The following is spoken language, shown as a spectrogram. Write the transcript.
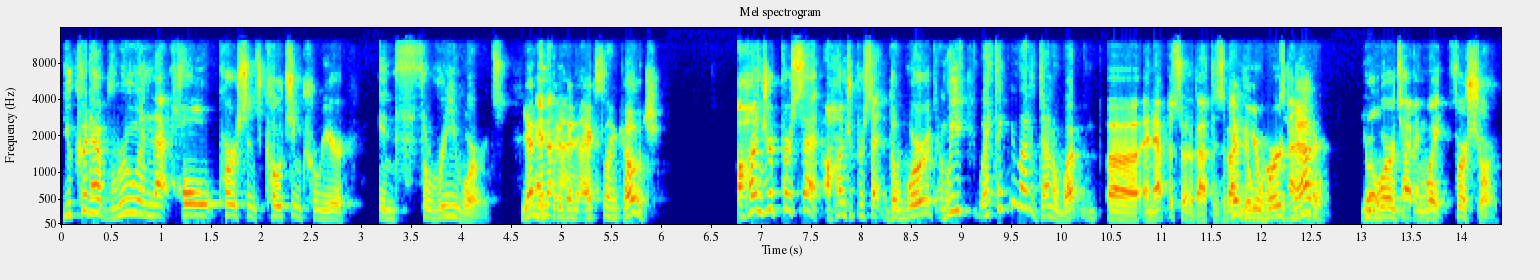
you could have ruined that whole person's coaching career in three words Yeah, and, And could have been an excellent coach. A hundred percent, a hundred percent. The word we, I think we might have done a web, uh, an episode about this about Yeah, but your words having- matter. Your Well- words having weight for sure.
